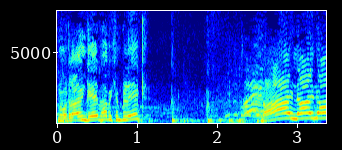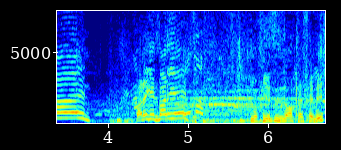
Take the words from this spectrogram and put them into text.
Nummer 3 in gelb, habe ich im Blick. Nein, nein, nein! Weiter geht's, weiter geht's! Nummer 4 ist auch gleich fällig.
